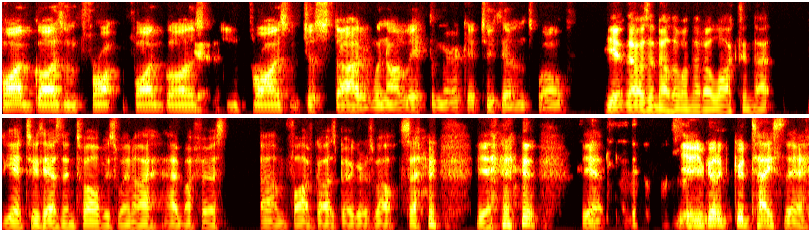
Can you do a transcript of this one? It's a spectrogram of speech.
Five Guys and fri- Five Guys and Fries just started when I left America, 2012. Yeah, that was another one that I liked in that. Yeah, 2012 is when I had my first um Five Guys burger as well. So yeah, yeah, yeah, you've got a good taste there.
